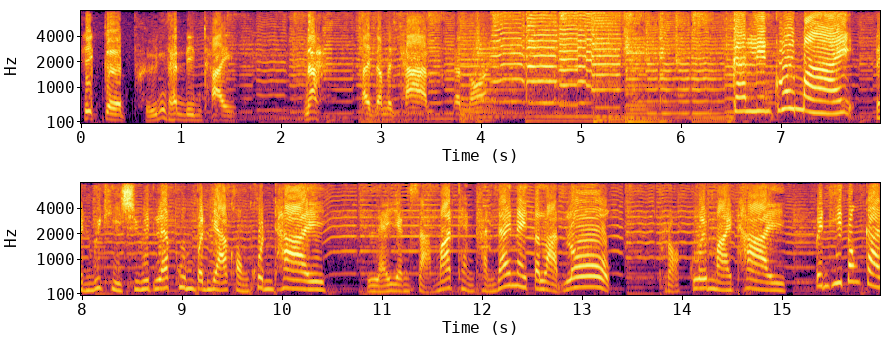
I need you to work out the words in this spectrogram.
ที่เกิดผืนแผ่นดินไทยนะภัยธรรมชาติก็น้อยการเลี้ยงกล้วยไม้เป็นวิถีชีวิตและภูมิปัญญาของคนไทย และยังสามารถแข่งขันได้ในตลาดโลก เพราะกล้วยไม้ไทยเป็นที่ต้องการ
